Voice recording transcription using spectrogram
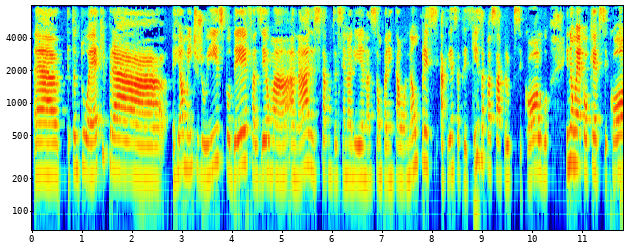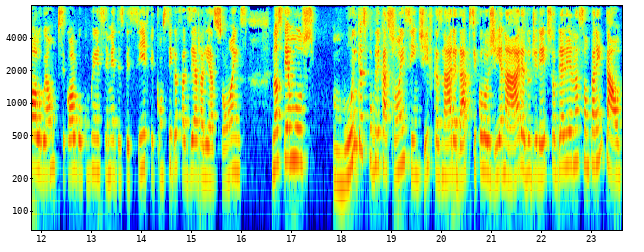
É, tanto é que para realmente o juiz poder fazer uma análise se está acontecendo alienação parental ou não, a criança precisa passar pelo psicólogo, e não é qualquer psicólogo, é um psicólogo com conhecimento específico que consiga fazer avaliações. Nós temos muitas publicações científicas na área da psicologia, na área do direito sobre alienação parental.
